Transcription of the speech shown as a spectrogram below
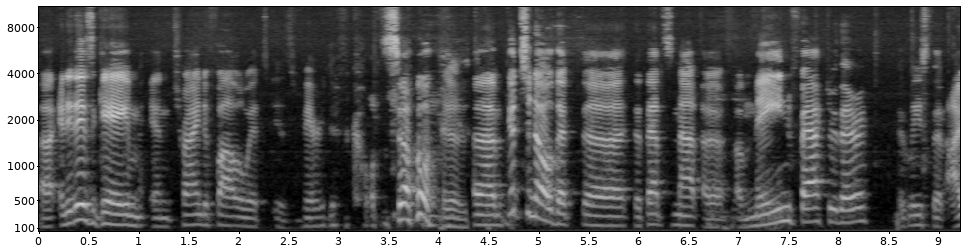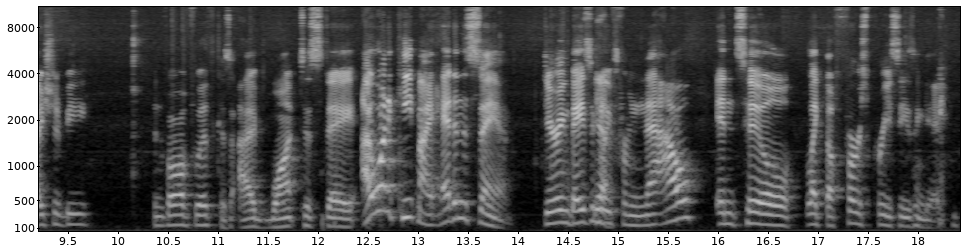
Uh, and it is a game, and trying to follow it is very difficult. So um, good to know that uh, that that's not a, a main factor there, at least that I should be involved with, because I want to stay. I want to keep my head in the sand during basically Yeah. from now until like the first preseason game.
